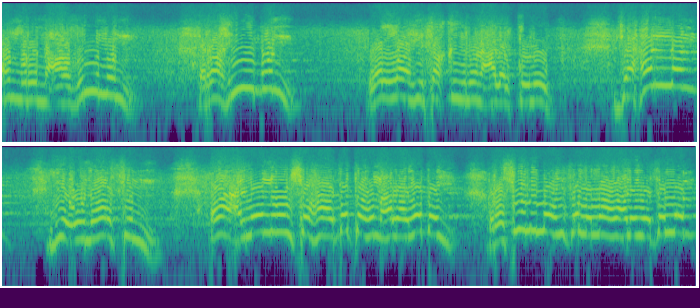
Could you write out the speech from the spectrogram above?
أمر عظيم رهيب والله ثقيل على القلوب. جهنم لأناس أعلنوا شهادتهم على يدي رسول الله صلى الله عليه وسلم.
